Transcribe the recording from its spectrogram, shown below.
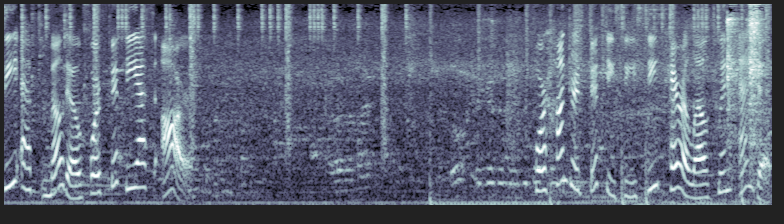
CF Moto 450SR, 450cc parallel twin engine.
